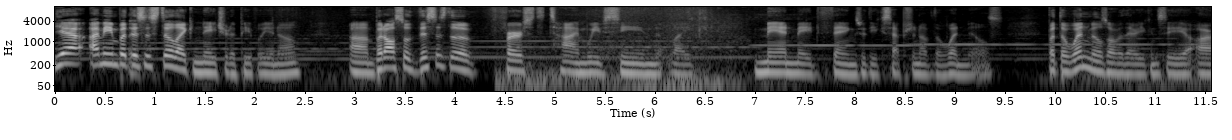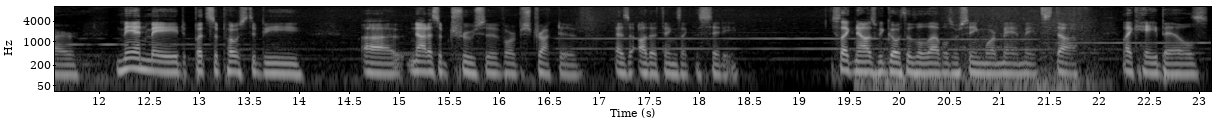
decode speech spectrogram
Yeah, I mean, but this is still like nature to people, you know. Um, but also, this is the first time we've seen like man-made things, with the exception of the windmills. But the windmills over there, you can see, are man-made, but supposed to be uh, not as obtrusive or obstructive as other things like the city. It's like now, as we go through the levels, we're seeing more man-made stuff, like hay bales,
